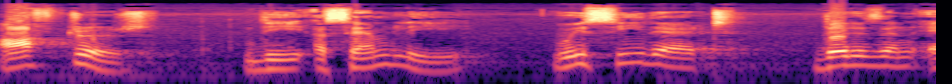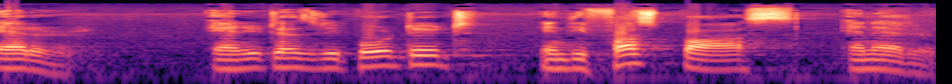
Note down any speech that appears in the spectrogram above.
After the assembly, we see that there is an error, and it has reported in the first pass an error.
